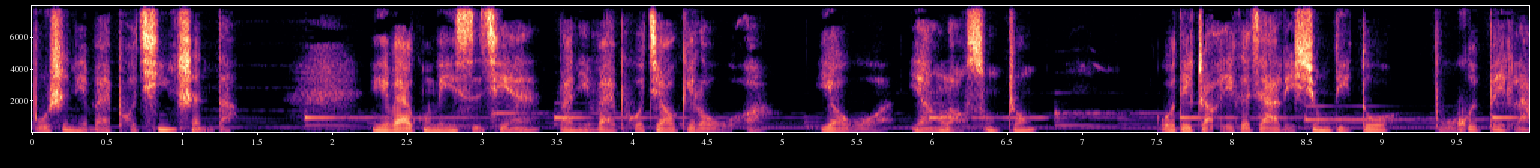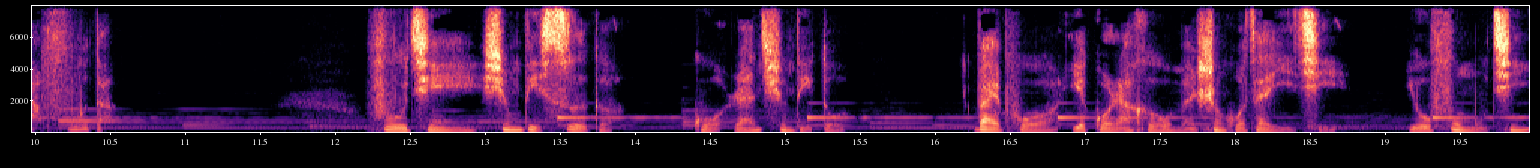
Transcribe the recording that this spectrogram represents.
不是你外婆亲生的。你外公临死前把你外婆交给了我，要我养老送终。我得找一个家里兄弟多、不会被拉夫的。父亲兄弟四个，果然兄弟多。外婆也果然和我们生活在一起，由父母亲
